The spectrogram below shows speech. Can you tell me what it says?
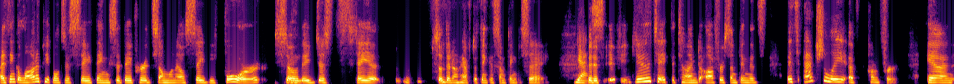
I think a lot of people just say things that they've heard someone else say before, so right. they just say it so they don't have to think of something to say. Yes. But if, if you do take the time to offer something that's, it's actually of comfort and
